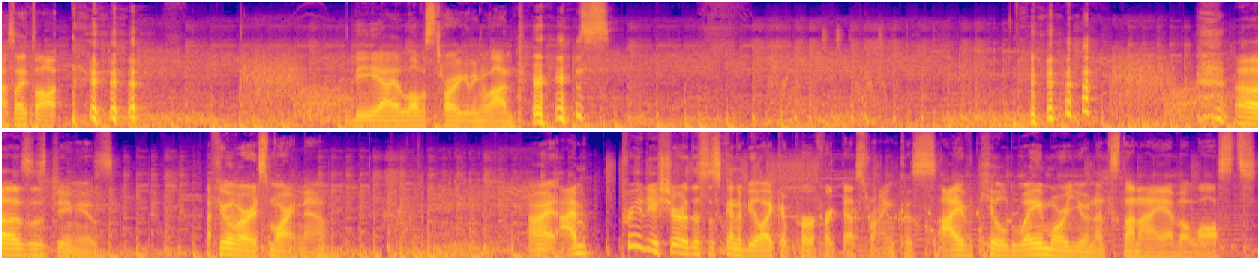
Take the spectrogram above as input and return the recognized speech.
as I thought. the AI loves targeting landers. oh, this is genius. I feel very smart now. Alright, I'm pretty sure this is gonna be like a perfect S rank, because I've killed way more units than I ever lost.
